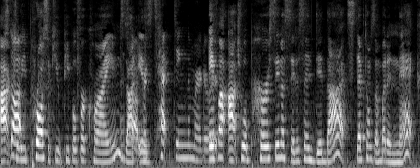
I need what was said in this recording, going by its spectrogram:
actually prosecute people for crimes Stop that is protecting the murderer. if an actual person, a citizen did that, stepped on somebody's neck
